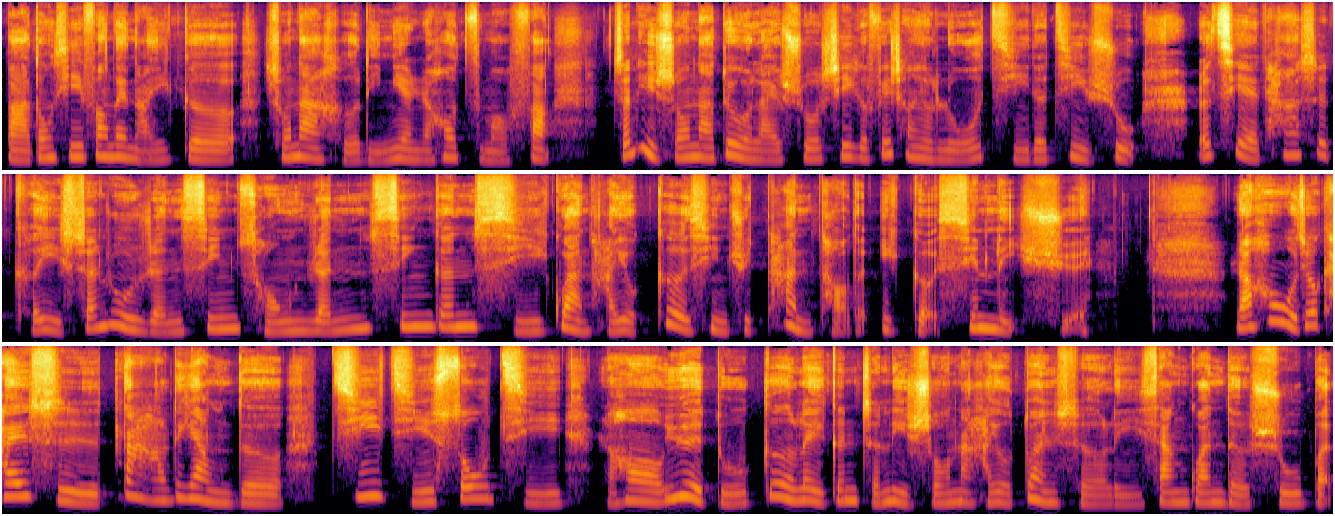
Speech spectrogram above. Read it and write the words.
把东西放在哪一个收纳盒里面，然后怎么放。整体收纳对我来说是一个非常有逻辑的技术，而且它是可以深入人心，从人心跟习惯还有个性去探讨的一个心理学。然后我就开始大量的积极收集，然后阅读各类跟整理收纳还有断舍离相关的书本，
